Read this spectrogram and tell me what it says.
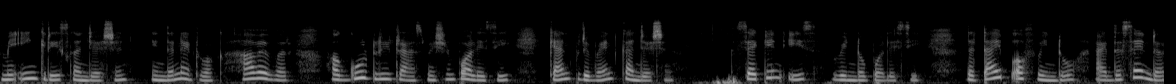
may increase congestion in the network. However, a good retransmission policy can prevent congestion. Second is window policy. The type of window at the sender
